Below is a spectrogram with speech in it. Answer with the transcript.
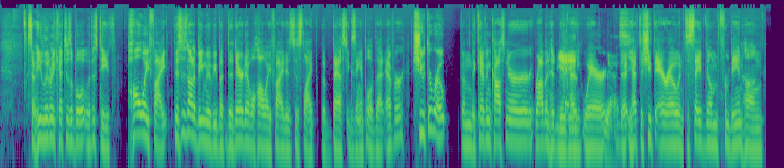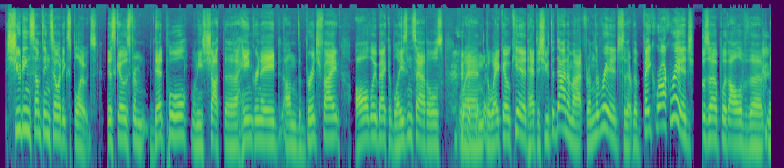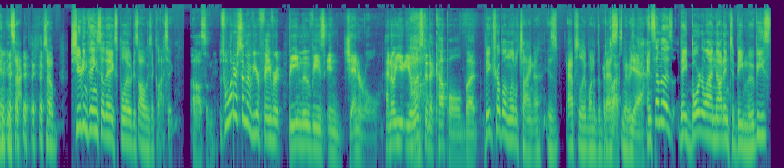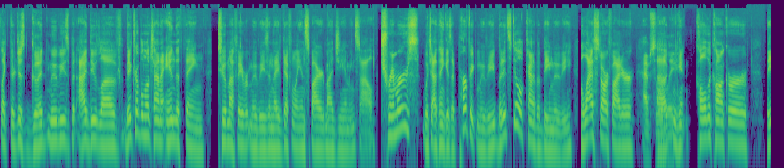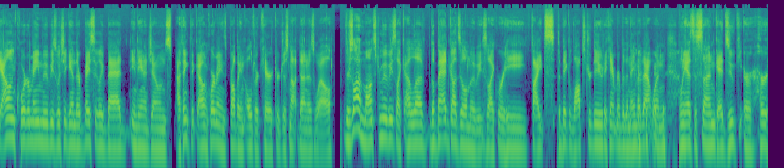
So, he literally catches a bullet with his teeth. Hallway fight. This is not a B movie, but the Daredevil hallway fight is just like the best example of that ever. Shoot the rope from the Kevin Costner Robin Hood movie, Yes. where Yes. the- you have to shoot the arrow and to save them from being hung. Shooting something so it explodes. This goes from Deadpool when he shot the hand grenade on the bridge fight, all the way back to Blazing Saddles when the Waco kid had to shoot the dynamite from the ridge so that the fake rock ridge goes up with all of the men inside. so shooting things so they explode is always a classic. Awesome. So, what are some of your favorite B movies in general? I know you, you listed a couple, but Big Trouble in Little China is absolutely one of the best classic, movies. yeah. And some of those, they borderline not into B movies. Like they're just good movies, but I do love Big Trouble in Little China and The Thing, two of my favorite movies, and they've definitely inspired my GMing style. Tremors, which I think is a perfect movie, but it's still kind of a B movie. The Last Starfighter, uh, absolutely. again, Kull the Conqueror, the Allan Quatermain movies, which again, they're basically bad Indiana Jones. I think that Allan Quatermain is probably an older character, just not done as well. There's a lot of monster movies. Like I love the bad Godzilla movies, like where he fights the big lobster dude. I can't remember the name of that one. when he has the son, Godzooky, or her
